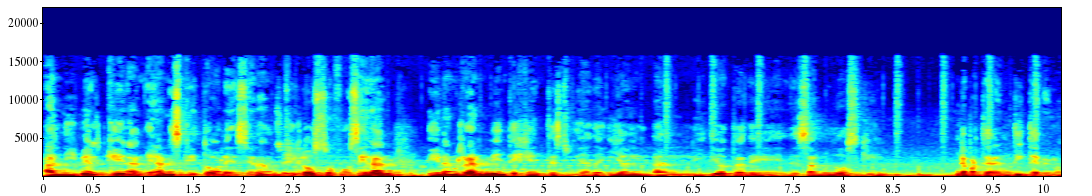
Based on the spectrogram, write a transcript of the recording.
Al nivel que eran, eran escritores, eran Sí. filósofos, eran, eran realmente gente estudiada y al, al idiota de, de Saludowski, aparte era un títere, ¿no?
